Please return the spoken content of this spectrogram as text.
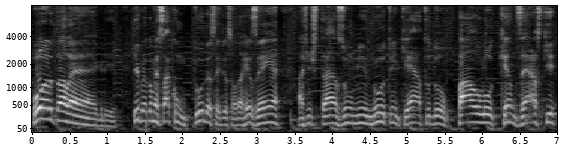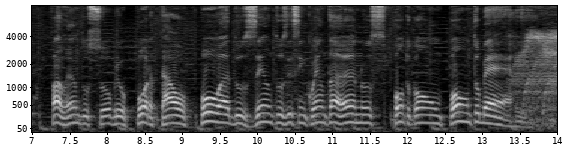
Porto Alegre. E para começar com tudo essa edição da resenha, a gente traz um minuto inquieto do Paulo Kenzerski falando sobre o portal poa250anos.com.br.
